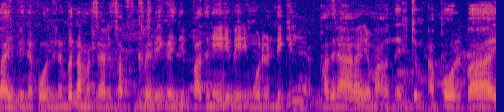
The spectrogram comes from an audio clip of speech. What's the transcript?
bye. പിന്നെ പോകുന്നതിന് മുമ്പ് നമ്മുടെ ചാനൽ സബ്സ്ക്രൈബ് ചെയ്യുക. ഇനി പതിനേഴ് പേരും കൂടെ ഉണ്ടെങ്കിൽ പതിനാറായിരം ആകുന്നതായിരിക്കും. അപ്പോൾ ബൈ.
